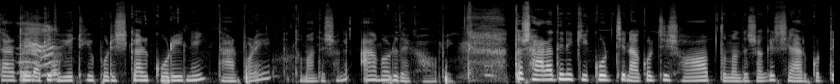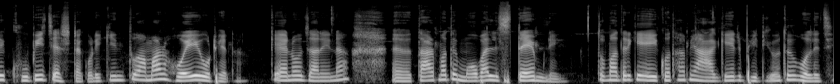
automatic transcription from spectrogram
তারপরে বাকি ধুয়ে টুয়ে পরিষ্কার করে নেই তারপরে তোমাদের সঙ্গে আবারও দেখা হবে। তো সারাদিনে কি করছি না করছি সব তোমাদের সঙ্গে শেয়ার করতে খুবই চেষ্টা করি কিন্তু আমার হয়ে ওঠে না। কেন জানি না তার মধ্যে মোবাইল স্টেম নেই। তোমাদেরকে এই কথা আমি আগের ভিডিওতেও বলেছি।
